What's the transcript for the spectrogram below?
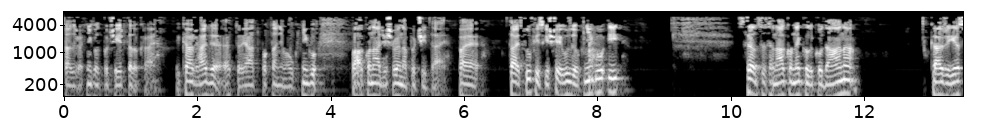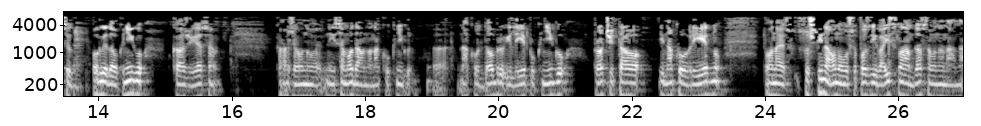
sadržaj knjigu od početka do kraja. I kaže, hajde, eto, ja poklanjam ovu knjigu, pa ako nađeš vremena, pročitaj. Pa je taj sufijski še uzeo knjigu i sreli se nakon nekoliko dana, kaže, jesi li pogledao knjigu? Kaže, jesam. Kaže, ono, nisam odavno onako knjigu, e, onako dobru i lijepu knjigu pročitao i onako vrijednu. Ona je suština ono što poziva islam, da sam na, na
